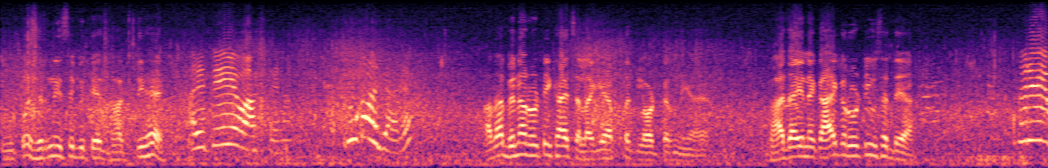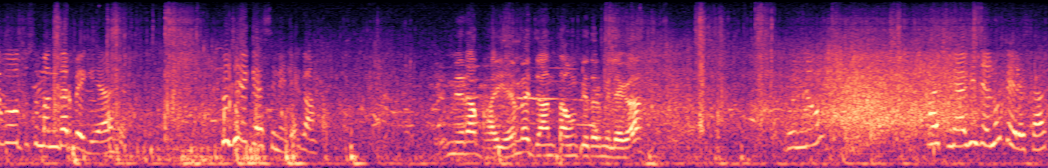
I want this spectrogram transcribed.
تو تو ہرنی سے بھی تیز بھاگتی ہے۔ ارے تیرے واسطے نا۔ تو کہاں جا رہا ہے؟ آدھا بنا روٹی کھائے چلا گیا اب تک لوٹ کر نہیں آیا۔ بھاجائی نے کہا کہ روٹی اسے دیا ارے وہ تو سمندر پہ گیا ہے۔ تجھے کیسے ملے گا؟ میرا بھائی ہے میں جانتا ہوں کدھر ملے گا۔ بلو۔ آج میں بھی چلوں تیرے ساتھ؟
